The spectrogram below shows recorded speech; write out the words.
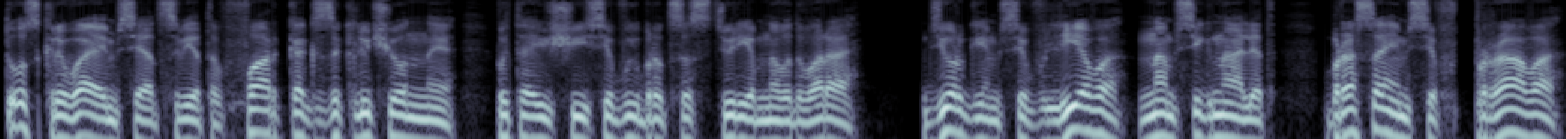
то скрываемся от света фар, как заключенные, пытающиеся выбраться с тюремного двора, дергаемся влево, нам сигналят, бросаемся вправо,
